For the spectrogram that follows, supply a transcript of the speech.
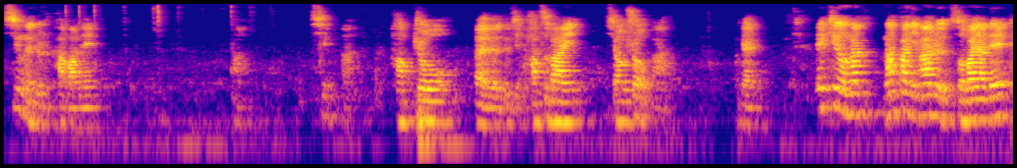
姓呢就是卡巴内啊，姓啊，発表，哎，对不起，発売，销售啊，OK。駅の中にある蕎麦屋で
